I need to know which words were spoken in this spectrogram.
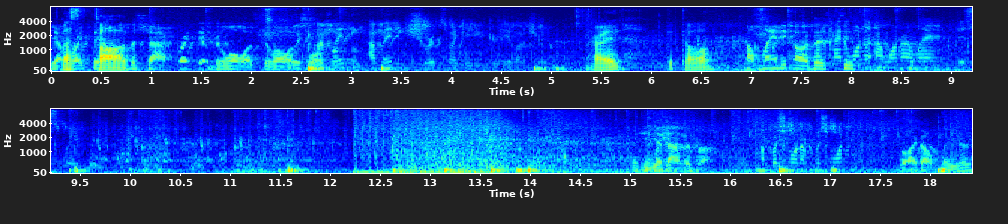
Yeah, That's right there on top. the shack. Right there below us. Below us. Boys, I'm landing, I'm landing short so I can get grenade launcher. Alright. Good call. I'm landing. Oh, I there's kinda two. wanna, I wanna land this way. If you get down there, bro. I'm pushing one, I'm pushing one. Bro, I got lasers.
